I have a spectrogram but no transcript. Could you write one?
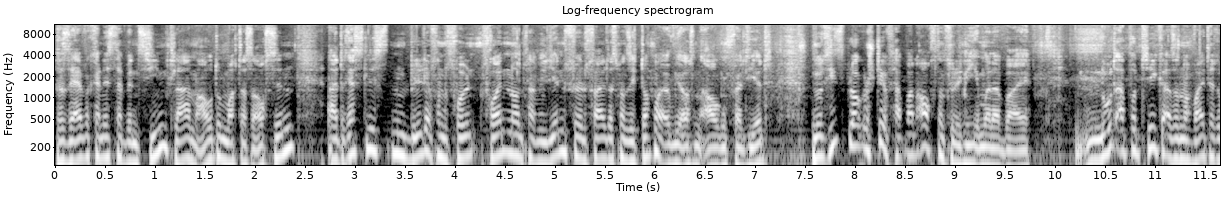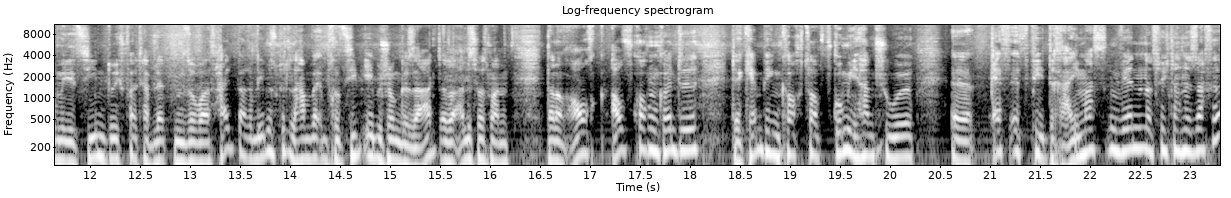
Reservekanister Benzin, klar, im Auto macht das auch Sinn. Adresslisten, Bilder von Freunden und Familien für den Fall, dass man sich doch mal irgendwie aus den Augen verliert. Notizblock und Stift hat man auch natürlich nicht immer dabei. Notapotheke, also noch weitere Medizin, Durchfalltabletten, sowas. Haltbare Lebensmittel haben wir im Prinzip eben schon gesagt. Also alles, was man dann auch, auch aufkochen könnte. Der Campingkochtopf, Gummihandschuhe, äh, FFP3-Masken wären natürlich noch eine Sache.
